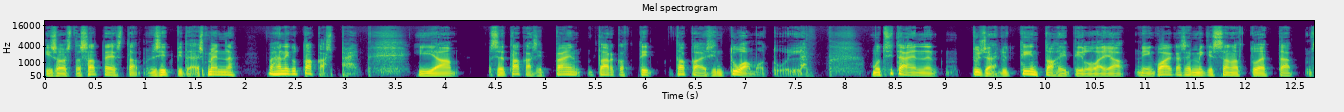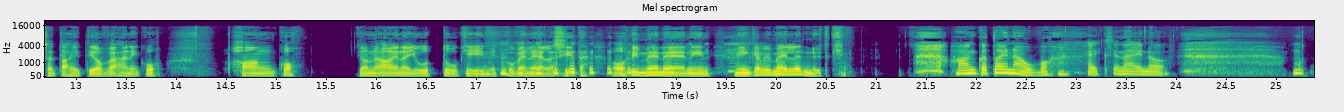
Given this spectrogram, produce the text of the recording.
isoista sateista, niin sitten pitäisi mennä vähän niin kuin takaspäin. Ja se takaisinpäin tarkoitti takaisin tuomotuille. Mutta sitä ennen pysähdyttiin Tahitilla ja niin kuin aikaisemminkin sanottu, että se Tahiti on vähän niin kuin hanko, jonne aina juuttuu kiinni, kun veneellä siitä ohi menee, niin, niin kävi meille nytkin. Hanko tai nauvo, eikö se näin ole? Mutta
